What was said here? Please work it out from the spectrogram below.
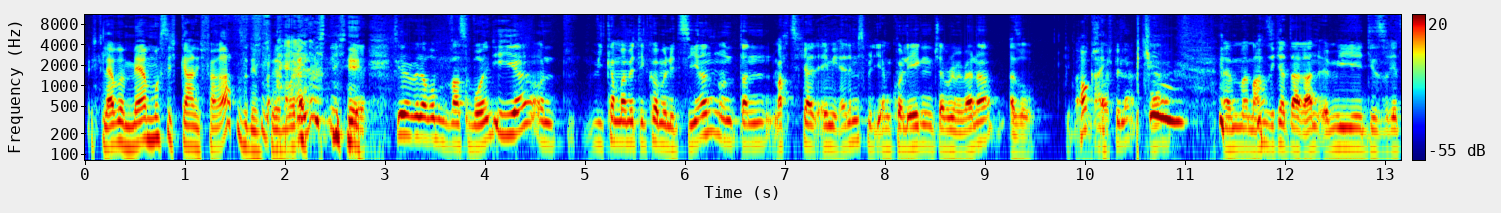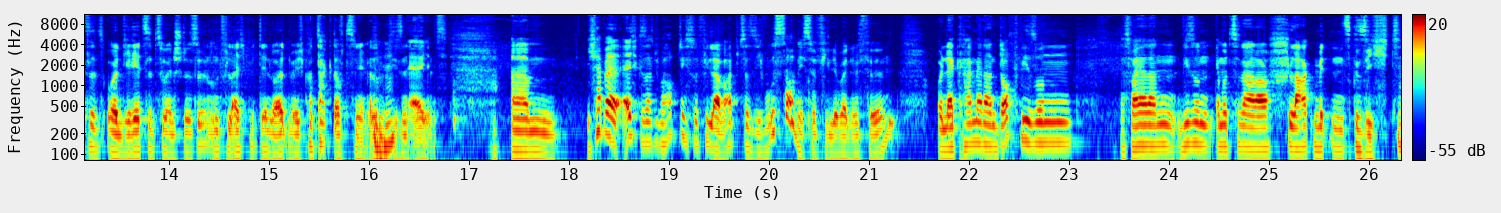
ich glaube, mehr muss ich gar nicht verraten zu dem Film, oder? Eigentlich nicht. Nee. Es geht immer darum, was wollen die hier und wie kann man mit denen kommunizieren und dann macht sich halt Amy Adams mit ihrem Kollegen Jeremy Renner, also die beiden Hawkeye. Schauspieler, ja, ähm, man machen sich halt daran, irgendwie dieses Rätsel oder die Rätsel zu entschlüsseln und vielleicht mit den Leuten wirklich Kontakt aufzunehmen, also mit diesen Aliens. Ähm, ich habe ja ehrlich gesagt überhaupt nicht so viel erwartet, ich wusste auch nicht so viel über den Film und er kam ja dann doch wie so ein das war ja dann wie so ein emotionaler Schlag mitten ins Gesicht.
